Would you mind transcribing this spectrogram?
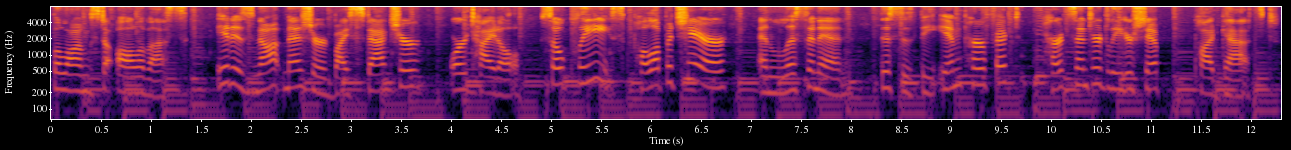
belongs to all of us. It is not measured by stature or title. So please pull up a chair and listen in. This is the Imperfect Heart Centered Leadership Podcast.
